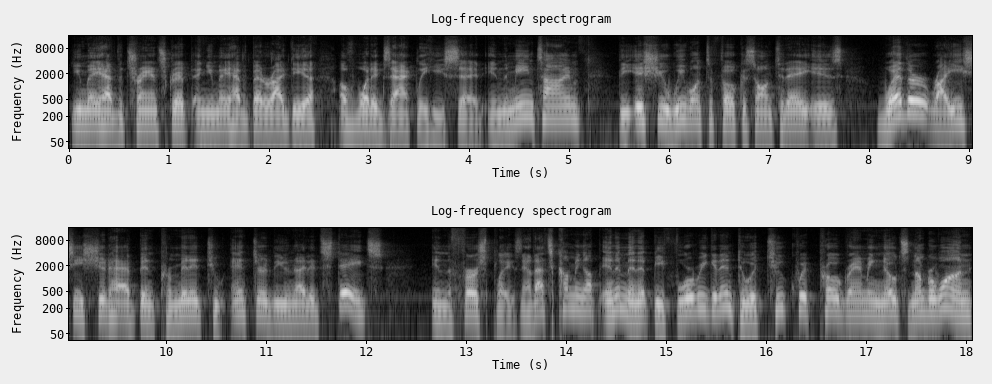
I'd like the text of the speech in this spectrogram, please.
you may have the transcript and you may have a better idea of what exactly he said. In the meantime, the issue we want to focus on today is whether Raisi should have been permitted to enter the United States in the first place. Now, that's coming up in a minute. Before we get into it, two quick programming notes. Number one,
